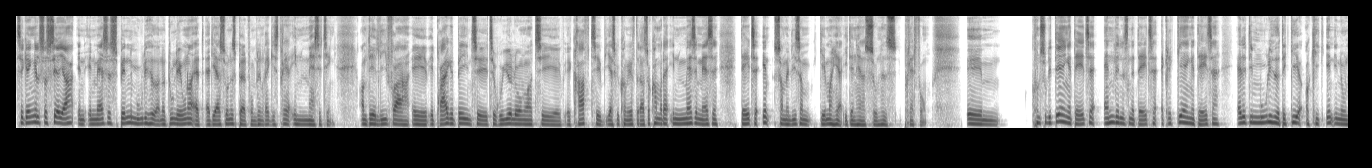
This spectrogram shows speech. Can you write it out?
til gengæld så ser jeg en, en masse spændende muligheder, når du nævner, at, at jeres sundhedsplatform den registrerer en masse ting. Om det er lige fra øh, et brækket ben til, til rygerlunger, til øh, kraft, til jeg skal komme efter dig, så kommer der en masse, masse data ind, som man ligesom gemmer her i den her sundhedsplatform. Øh, konsolidering af data, anvendelsen af data, aggregering af data, alle de muligheder, det giver at kigge ind i nogle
